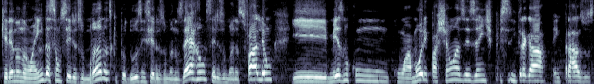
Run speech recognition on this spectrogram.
querendo ou não, ainda são seres humanos que produzem, seres humanos erram, seres humanos falham, e mesmo com, com amor e paixão, às vezes a gente precisa entregar, tem prazos,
